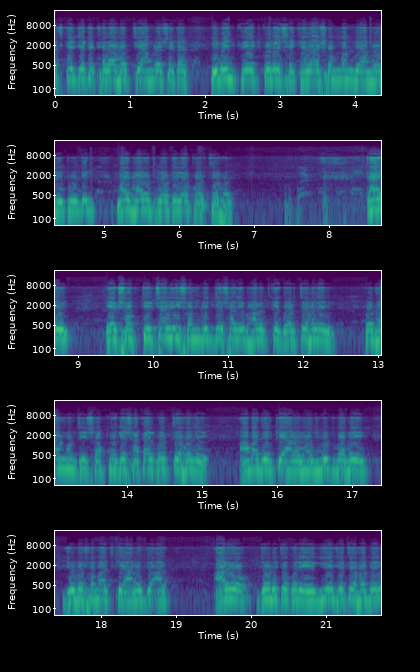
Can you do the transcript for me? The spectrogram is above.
আজকের যেটা খেলা হচ্ছে, আমরা সেটার ইভেন্ট ক্রিয়েট করে সে খেলা সম্বন্ধে আমরা রিপোর্টিং মাই ভারত পোর্টালেও করতে হয়। তাই এক শক্তিশালী, সমৃদ্ধশালী ভারতকে গড়তে হলে, প্রধানমন্ত্রীর স্বপ্নকে সাকার করতে হলে, আমাদেরকে আরও মজবুতভাবে যুব সমাজকে আরও জ- আরও জড়িত করে এগিয়ে যেতে হবে।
